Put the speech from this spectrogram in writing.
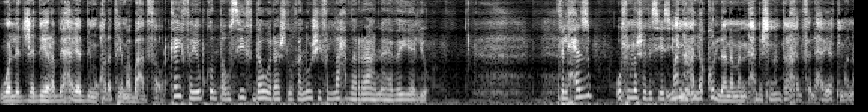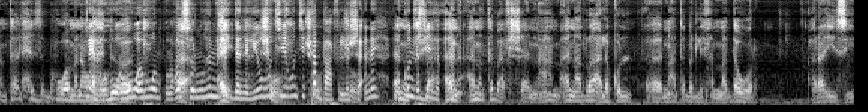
ولت جديرة بحياة ديمقراطية ما بعد الثورة كيف يمكن توصيف دور راشد الغنوشي في اللحظة الراهنة هذه اليوم؟ في الحزب؟ وفي المشهد السياسي ما أنا على كل أنا ما نحبش ندخل في الحياة ما نتاع الحزب. هو ما لا هو هو هو عنصر مهم آه جدا اليوم. وانت وأنت تتبع في الشأن. أنا كنت فيه أنا أنا نتبع في الشأن العام. أنا نرى على كل آه نعتبر لي ثم دور رئيسي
